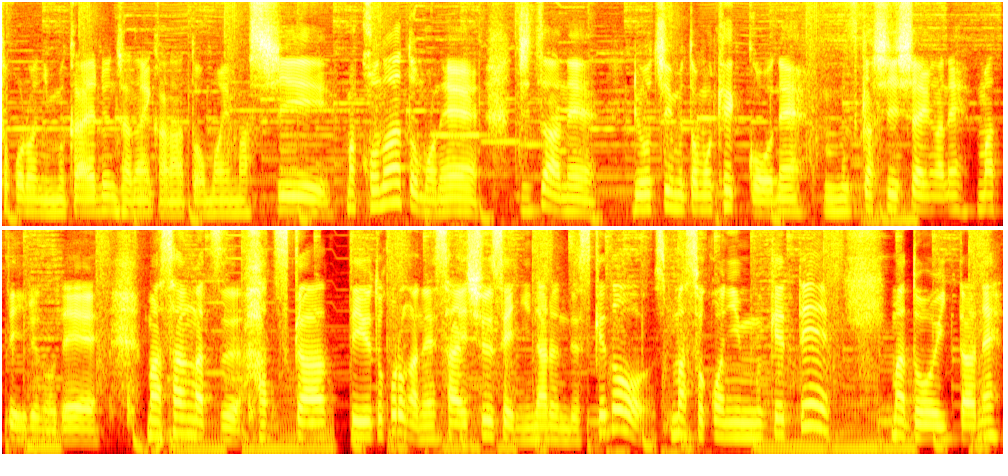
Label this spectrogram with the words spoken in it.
ところに迎えるんじゃないかなと思いますし、まあ、この後もね、実はね、両チームとも結構ね、難しい試合がね、待っているので、まあ、3月20日っていうところがね、最終戦になるんですけど、まあ、そこに向けて、まあ、どういったね、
